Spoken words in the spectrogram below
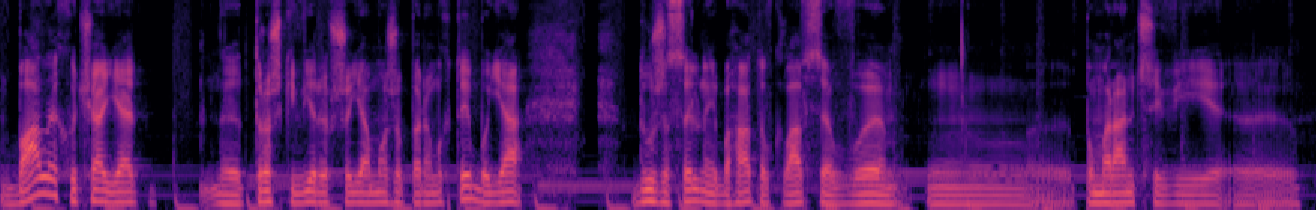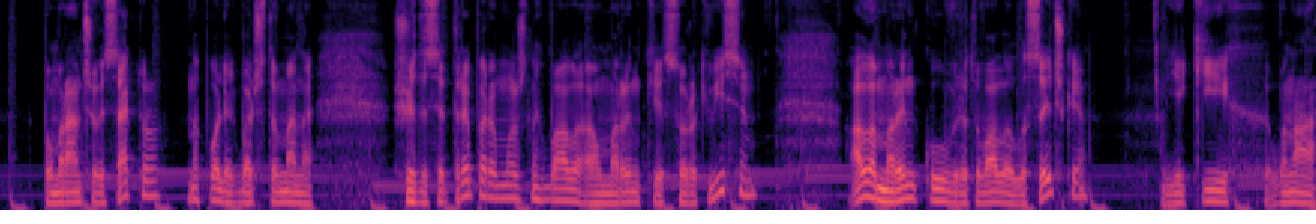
бали. Хоча я е, трошки вірив, що я можу перемогти, бо я дуже сильно і багато вклався в м, помаранчеві, е, помаранчевий сектор на полі. Як бачите, в мене 63 переможних бали, а в Маринки 48. Але Маринку врятували лисички, яких вона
